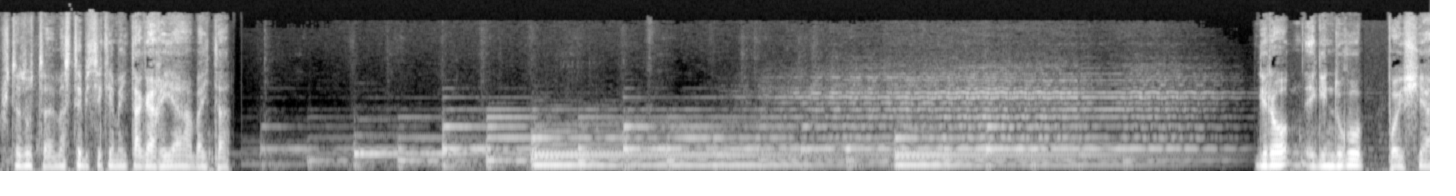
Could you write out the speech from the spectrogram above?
uste dut emazte bizik emaitagarria baita. Gero egin dugu poesia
